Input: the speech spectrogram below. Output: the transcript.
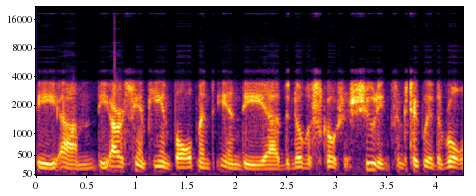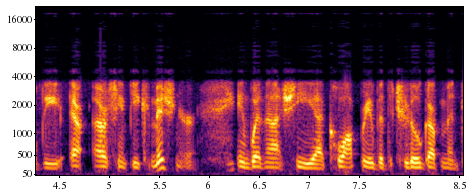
the um, the RCMP involvement in the uh, the Nova Scotia shootings, and particularly the role of the RCMP commissioner in whether or not she uh, cooperated with the Trudeau government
